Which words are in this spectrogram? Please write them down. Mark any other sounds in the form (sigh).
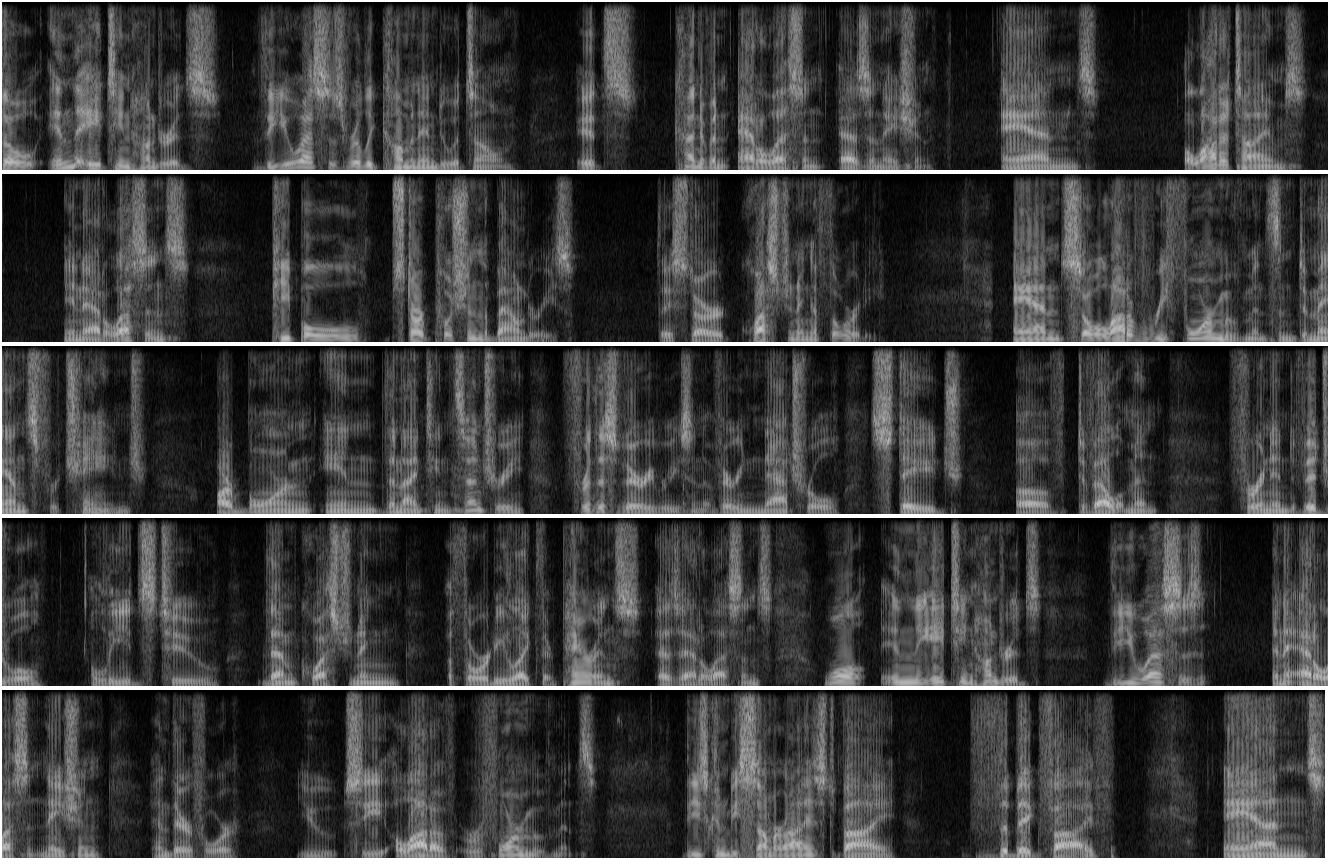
So in the 1800s, the U.S. is really coming into its own. It's kind of an adolescent as a nation. And a lot of times in adolescence, people start pushing the boundaries. They start questioning authority. And so a lot of reform movements and demands for change are born in the 19th century for this very reason, a very natural stage of development for an individual leads to them questioning authority like their parents as adolescents. Well, in the 1800s, the U.S. is an adolescent nation, and therefore you see a lot of reform movements. These can be summarized by the Big Five, and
